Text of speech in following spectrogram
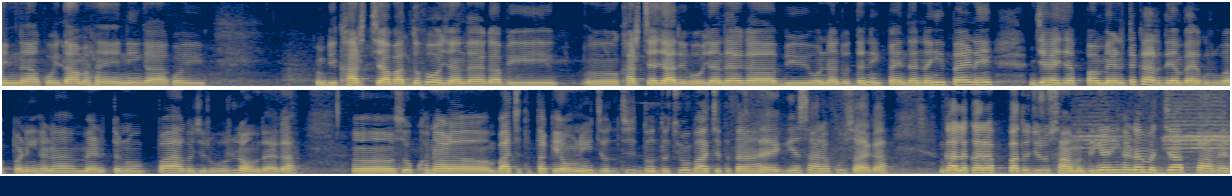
ਇੰਨਾ ਕੋਈ ਦਮ ਹੈ ਨਹੀਂਗਾ ਕੋਈ ਵੀ ਖਰਚਾ ਵੱਧ ਹੋ ਜਾਂਦਾ ਹੈਗਾ, ਵੀ ਖਰਚਾ ਜ਼ਿਆਦਾ ਹੋ ਜਾਂਦਾ ਹੈਗਾ, ਵੀ ਉਹਨਾਂ ਦੁੱਧ ਨਹੀਂ ਪੈਂਦਾ। ਨਹੀਂ ਭੈਣੇ, ਜਿਹੇ ਜਿਹਾ ਆਪਾਂ ਮਿਹਨਤ ਕਰਦੇ ਆਂ ਵਾਹਿਗੁਰੂ ਆਪਣੀ, ਹਨਾ, ਮਿਹਨਤ ਨੂੰ ਭਾਗ ਜ਼ਰੂਰ ਲਾਉਂਦਾ ਹੈਗਾ। ਸੁੱਖ ਨਾਲ ਬਚਤ ਤਾਂ ਕਿਉਂ ਨਹੀਂ ਦੁੱਧ ਚ, ਦੁੱਧ ਚੋਂ ਬਚਤ ਤਾਂ ਹੈਗੀ ਆ, ਸਾਰਾ ਕੁਝ ਹੈਗਾ। ਗੱਲ ਕਰ ਆਪਾਂ ਤੋਂ ਜਦੋਂ ਸਮਝਦੀਆਂ ਨਹੀਂ ਹਨਾ, ਮੱਝਾਂ ਆਪਾਂ ਫਿਰ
